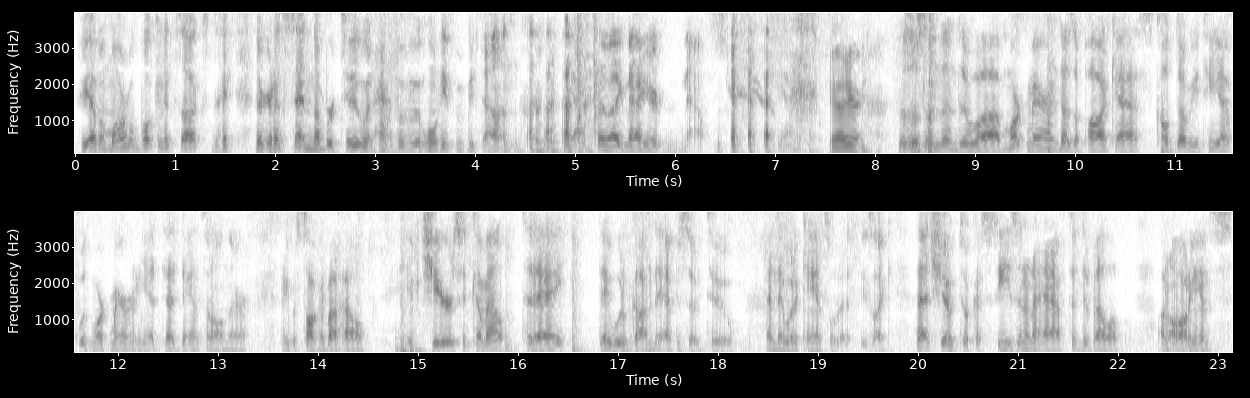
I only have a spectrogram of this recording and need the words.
If you have a Marvel book and it sucks, they, they're going to send number two, and half of it won't even be done. they're like, no, you're no, Yeah. you're out here. I was listening to uh, Marc Maron does a podcast called WTF with Marc Maron, and he had Ted Danson on there, and he was talking about how if Cheers had come out today, they would have gotten to episode two, and they would have canceled it. He's like, that show took a season and a half to develop an audience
